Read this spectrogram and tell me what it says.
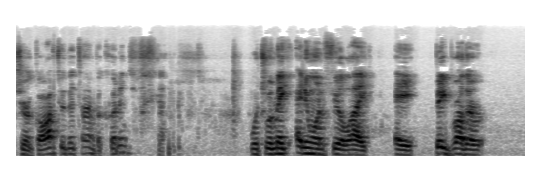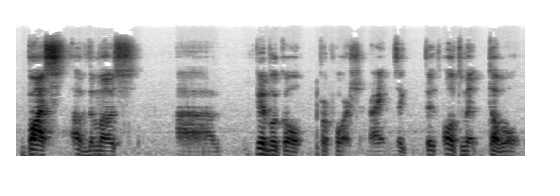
jerk off to at the time, but couldn't. which would make anyone feel like a Big Brother bust of the most uh, biblical proportion, right? It's like the ultimate double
